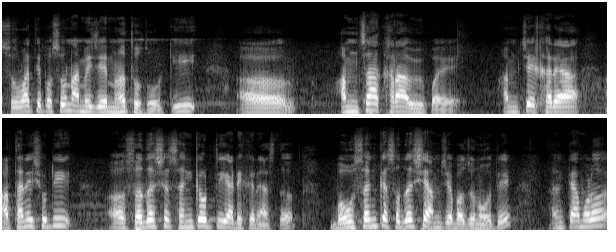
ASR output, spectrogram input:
सुरुवातीपासून आम्ही जे म्हणत होतो की आमचा खरा अभिप्राय आमचे खऱ्या अर्थाने शेवटी सदस्य संख्येवरती या ठिकाणी असतं. बहुसंख्य सदस्य आमच्या बाजूने होते आणि त्यामुळं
